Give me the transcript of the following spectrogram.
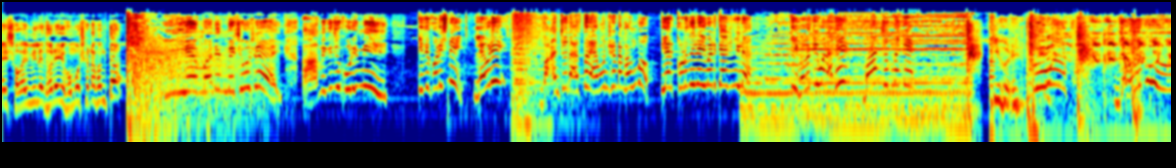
এই সবাই মিলে ধরে এই হোমোসাটা ভাঙতা। ইয়ে মানে মেশমশাই আমি কিছু করিনি। কিছু করিস নি লেউড়ি বাঞ্চো রাস্তার এমন সেটা ভাঙবো তুই আর কোনোদিন এই বাড়িতে আসবি না। কি হলো কি বলা? হে মার চোদ নাকে উমা, জামাইবাবু, উমা,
